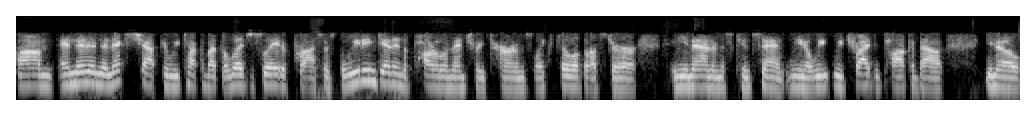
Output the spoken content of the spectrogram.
Um, and then in the next chapter, we talk about the legislative process, but we didn't get into parliamentary terms like filibuster and unanimous consent. You know, we, we tried to talk about, you know,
